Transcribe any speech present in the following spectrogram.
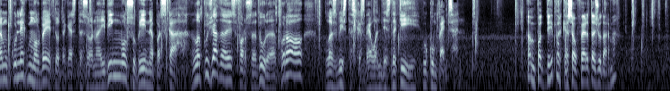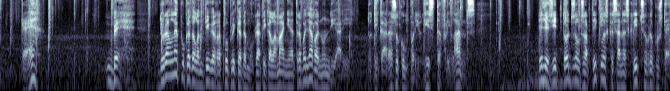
Em conec molt bé tota aquesta zona i vinc molt sovint a pescar. La pujada és força dura, però les vistes que es veuen des d'aquí ho compensen. Em pot dir per què s'ha ofert a ajudar-me? Què? Bé, durant l'època de l'antiga República Democràtica Alemanya treballava en un diari, tot i que ara sóc un periodista freelance. He llegit tots els articles que s'han escrit sobre vostè.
